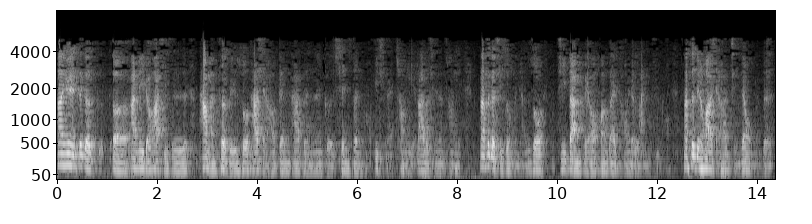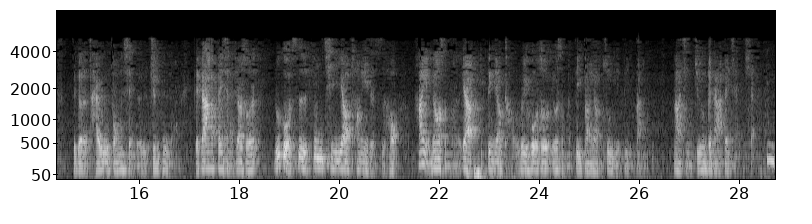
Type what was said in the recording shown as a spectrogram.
那因为这个呃案例的话，其实他蛮特别，说他想要跟他的那个先生一起来创业，拉着先生创业。那这个其实我们讲就是说，鸡蛋不要放在同一个篮子。那这边的话，想要请教我们的这个财务风险的军部哦，给大家分享一下说，如果是夫妻要创业的时候。他有没有什么要一定要考虑，或者说有什么地方要注意的地方？那请君问跟大家分享一下。嗯，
